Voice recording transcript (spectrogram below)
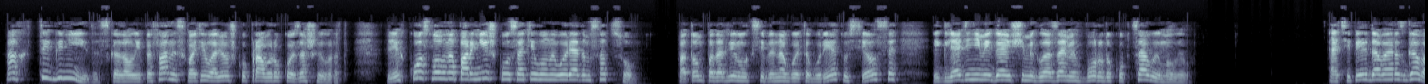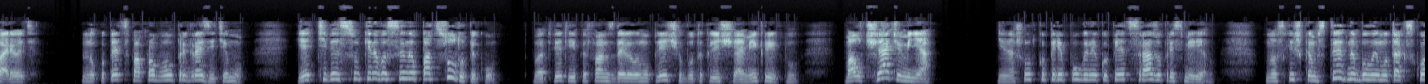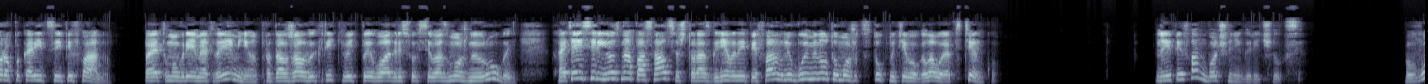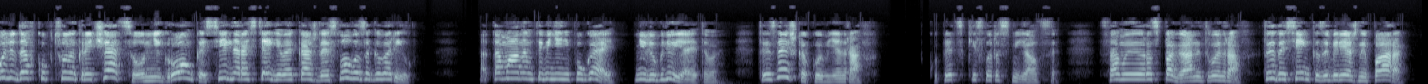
Ах ты, гнида! — сказал Епифан и схватил Алешку правой рукой за шиворот. Легко, словно парнишку, усадил он его рядом с отцом. Потом пододвинул к себе ногой табурет, уселся и, глядя немигающими глазами в бороду купца, вымолвил. — А теперь давай разговаривать. Но купец попробовал пригрозить ему. — Я тебя, сукиного сына, под суд упеку! В ответ Епифан сдавил ему плечи, будто клещами, и крикнул. — Молчать у меня! Не на шутку перепуганный купец сразу присмирел. Но слишком стыдно было ему так скоро покориться Епифану. Поэтому время от времени он продолжал выкрикивать по его адресу всевозможную ругань, хотя и серьезно опасался, что разгневанный Епифан в любую минуту может стукнуть его головой об стенку. Но Епифан больше не горячился. В волю дав купцу накричаться, он негромко, сильно растягивая каждое слово, заговорил. — Атаманом ты меня не пугай, не люблю я этого. Ты знаешь, какой у меня нрав? Купец кисло рассмеялся. — Самый распоганый твой нрав. Ты да Сенька забережный пара. —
